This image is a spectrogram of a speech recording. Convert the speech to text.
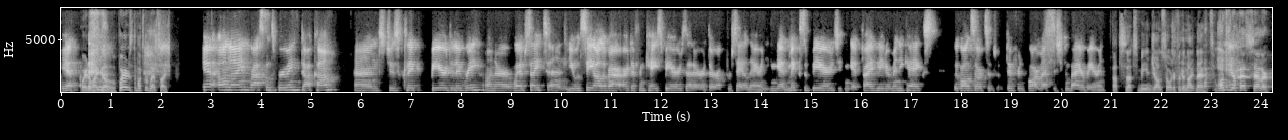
Yeah. where do I go? Where's the, what's the website? Yeah, online, rascalsbrewing.com and just click beer delivery on our website and you will see all of our, our different case beers that are they're up for sale there. And you can get mix of beers, you can get five litre mini kegs. We've all sorts of different formats that you can buy our beer in. That's that's me and John Sorter for the night now. What's what's your best seller?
